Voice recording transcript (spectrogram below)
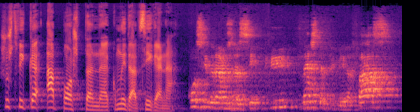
justifica a aposta na comunidade cigana. Consideramos assim que, nesta primeira fase,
